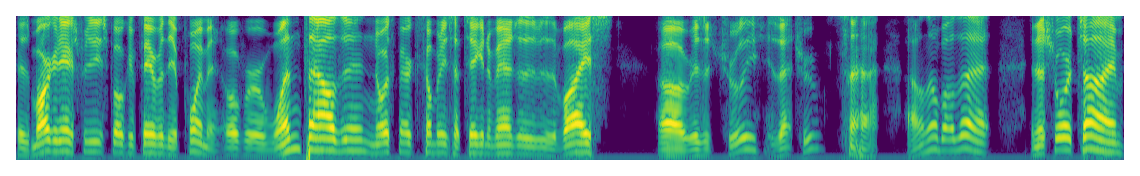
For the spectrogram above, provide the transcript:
his marketing expertise spoke in favor of the appointment. Over 1,000 North American companies have taken advantage of the device. Uh, is it truly? Is that true? I don't know about that. In a short time,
